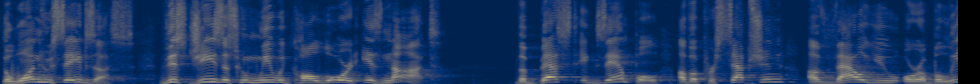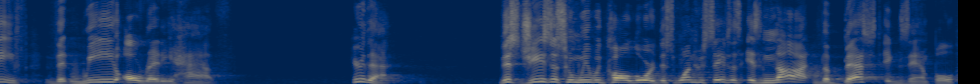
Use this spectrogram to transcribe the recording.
The one who saves us, this Jesus whom we would call Lord, is not the best example of a perception, of value, or a belief that we already have. Hear that. This Jesus, whom we would call Lord, this one who saves us, is not the best example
